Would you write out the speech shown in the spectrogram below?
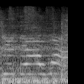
Imagine know what?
